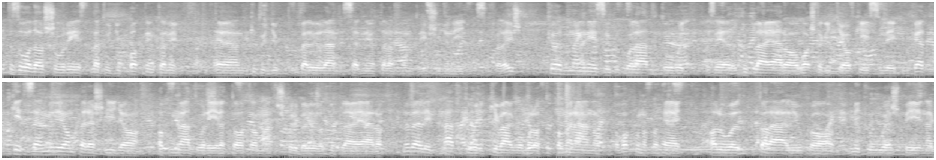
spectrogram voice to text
Itt az oldalsó részt le tudjuk pattintani, eh, ki tudjuk belőle szedni a telefont, és ugyanígy visszafele is körbe megnézzük, akkor látható, hogy azért duplájára vastagítja a készülékünket. 2000 mAh-es, így a akkumulátor élettartalmát is körülbelül a duplájára növeli. Látható, hogy kivágva maradt a kamerának, a vakonak a hely, alul találjuk a micro USB-nek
